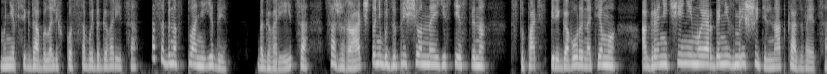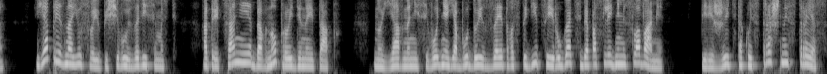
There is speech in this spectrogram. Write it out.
Мне всегда было легко с собой договориться, особенно в плане еды. Договориться, сожрать что-нибудь запрещенное, естественно. Вступать в переговоры на тему ограничений мой организм решительно отказывается. Я признаю свою пищевую зависимость. Отрицание – давно пройденный этап. Но явно не сегодня я буду из-за этого стыдиться и ругать себя последними словами. Пережить такой страшный стресс.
